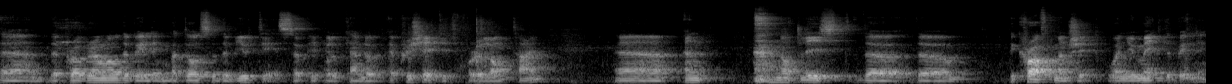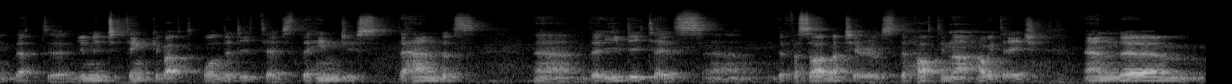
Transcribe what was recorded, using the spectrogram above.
uh, the program of the building, but also the beauty, so people kind of appreciate it for a long time. Uh, and not least the, the, the, craftsmanship when you make the building, that uh, you need to think about all the details, the hinges, the handles, uh, the eave details, the facade materials, the patina, how it ages. And um,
